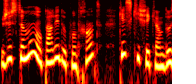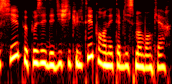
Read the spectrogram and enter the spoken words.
Justement, on parlait de contraintes. Qu'est-ce qui fait qu'un dossier peut poser des difficultés pour un établissement bancaire?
